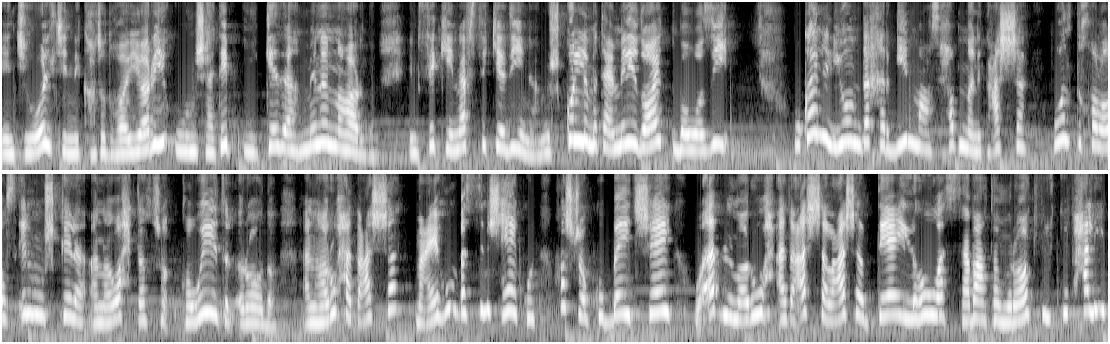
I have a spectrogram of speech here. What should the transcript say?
انت قلتي إنك هتتغيري ومش هتبقي كده من النهارده. امسكي نفسك يا دينا مش كل ما تعملي دايت تبوظيه. وكان اليوم ده خارجين مع أصحابنا نتعشى وقلت خلاص إيه المشكلة؟ أنا واحدة قوية الإرادة. أنا هروح أتعشى معاهم بس مش هاكل. هشرب كوباية شاي وقبل ما أروح أتعشى العشاء بتاعي اللي هو السبع تمرات في الكوب حليب.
